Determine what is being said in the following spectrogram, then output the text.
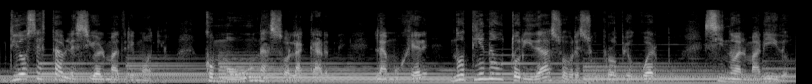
Dios estableció el matrimonio como una sola carne. La mujer no tiene autoridad sobre su propio cuerpo, sino el marido,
